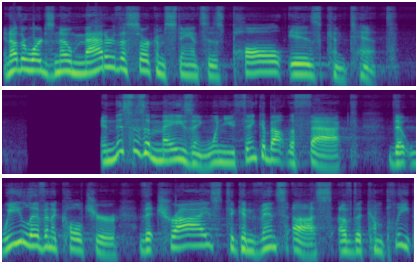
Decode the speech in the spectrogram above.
In other words, no matter the circumstances, Paul is content. And this is amazing when you think about the fact that we live in a culture that tries to convince us of the complete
